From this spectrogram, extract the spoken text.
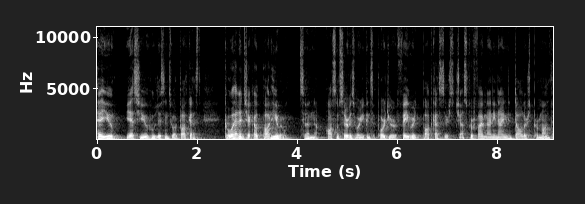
Hey, you, yes, you who listen to our podcast, go ahead and check out Pod Hero. It's an awesome service where you can support your favorite podcasters just for $5.99 per month.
